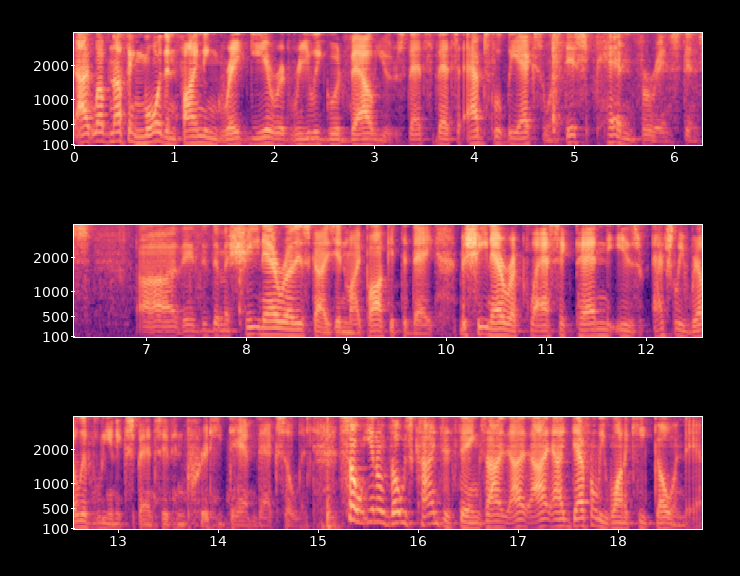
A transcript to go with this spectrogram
I love nothing more than finding great gear at really good values. That's, that's absolutely excellent. This pen, for instance, uh, the, the Machine Era, this guy's in my pocket today. Machine Era Classic Pen is actually relatively inexpensive and pretty damned excellent. So, you know, those kinds of things, I, I, I definitely want to keep going there.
